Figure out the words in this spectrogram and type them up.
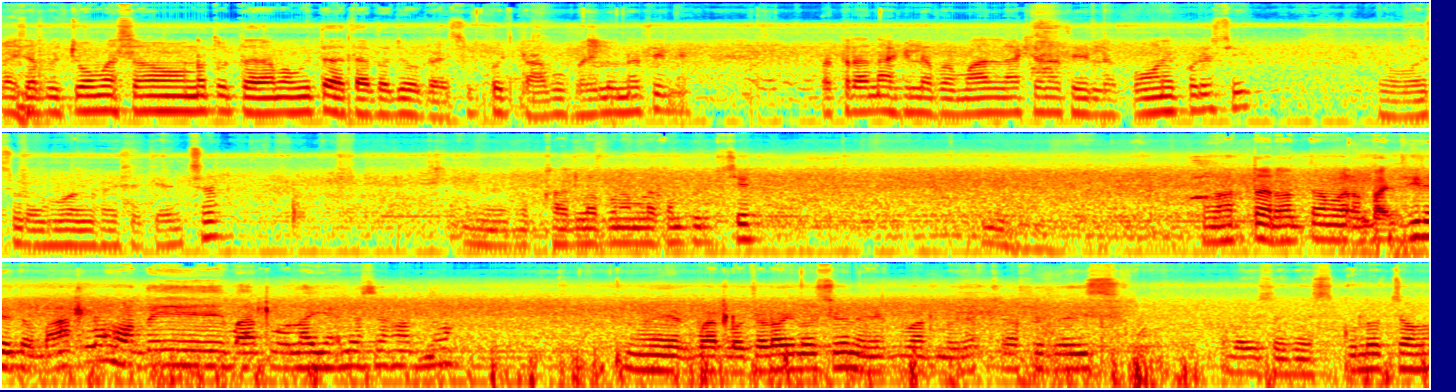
ગાઈસ આપણે ચોમાસા નહોતું, ત્યારે આમાં ઉતર્યા હતા. તો જો ગાઈસ ઉપર તાબુ ભરેલું નથી ને. પતરા નાખેલા પણ માલ નાખ્યો નથી એટલે પોણી પડે છે. તો વસુડા હોવાનું થાય છે કેન્સર ખાટલા પણ હમણાં કમ્પ્લીટ છે. હંતા રમતા મારા ભાઈ ધીરે તો બાટલો નહોતો એ બાટલો લાવી આવ્યો છે હાથનો. એક બાટલો ચડાવેલો છે ને, એક બાટલો એક્સ્ટ્રા છે ગઈશ ભાઈ છે ગઈશ સ્કૂલો ચાલો.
